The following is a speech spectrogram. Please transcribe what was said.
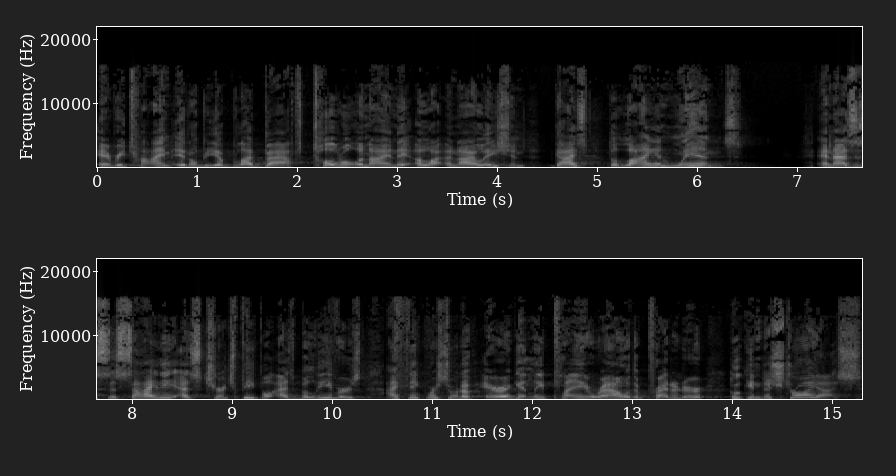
every time. It'll be a bloodbath, total annihilation. Guys, the lion wins. And as a society, as church people, as believers, I think we're sort of arrogantly playing around with a predator who can destroy us.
